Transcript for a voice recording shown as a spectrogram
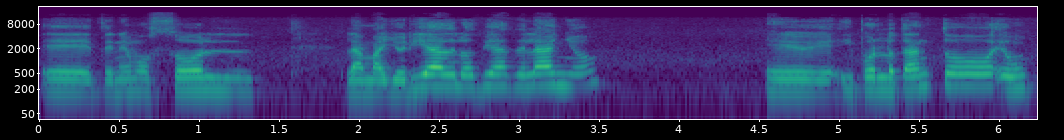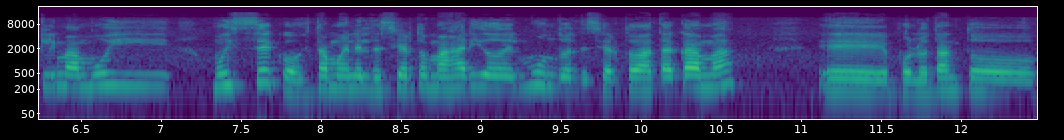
Eh, tenemos sol la mayoría de los días del año eh, y por lo tanto es un clima muy, muy seco. Estamos en el desierto más árido del mundo, el desierto de Atacama. Eh, por lo tanto,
